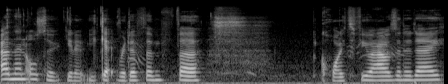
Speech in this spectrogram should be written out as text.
And then also, you know, you get rid of them for quite a few hours in a day.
